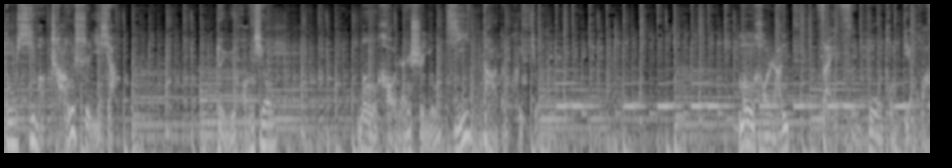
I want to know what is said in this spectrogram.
都希望尝试一下。对于黄潇，孟浩然是有极大的愧疚的。孟浩然再次拨通电话：“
